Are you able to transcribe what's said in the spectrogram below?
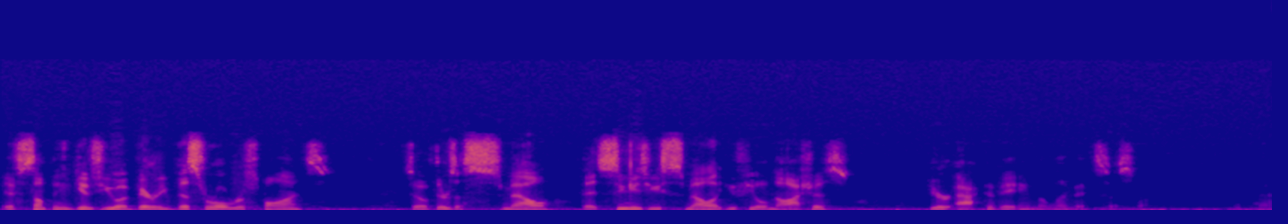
if something gives you a very visceral response. So if there's a smell that as soon as you smell it, you feel nauseous, you're activating the limbic system. Okay.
